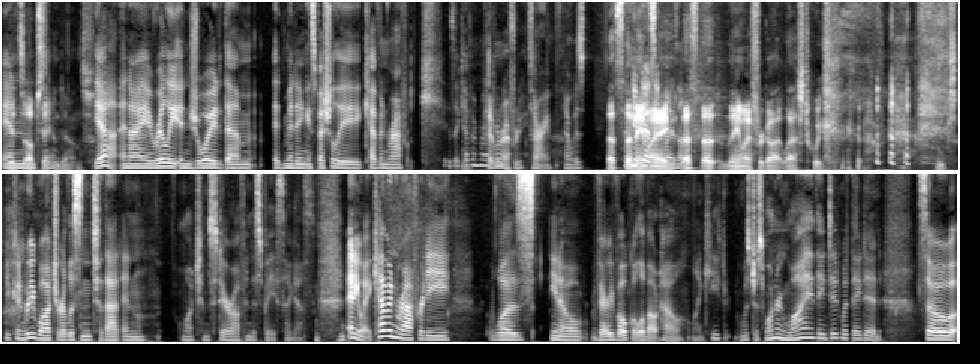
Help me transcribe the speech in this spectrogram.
And- it's ups and downs. Yeah, and I really enjoyed them admitting, especially Kevin Rafferty. Is it Kevin Rafferty? Kevin Rafferty. Sorry, I was. That's the name I. myself. That's the name I forgot last week. Oops. You can rewatch or listen to that and watch him stare off into space, I guess. Anyway, Kevin Rafferty was, you know, very vocal about how, like, he was just wondering why they did what they did. So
